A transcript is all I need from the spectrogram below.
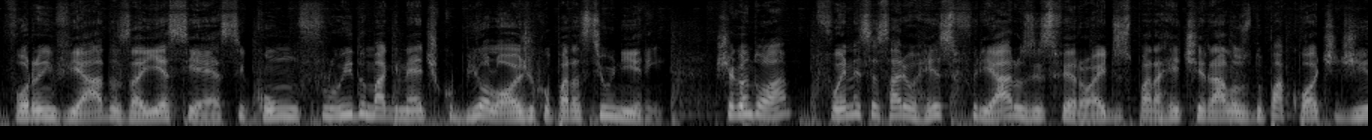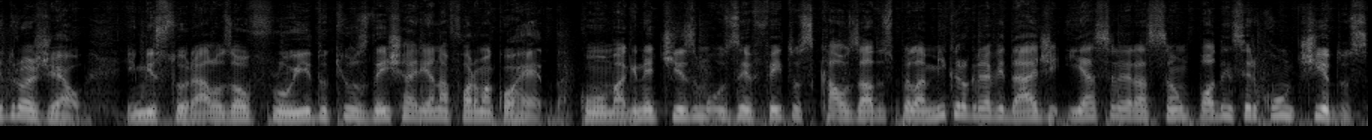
foram enviadas à ISS com um fluido magnético biológico para se unirem. Chegando lá, foi necessário resfriar os esferoides para retirá-los do pacote de hidrogel e misturá-los ao fluido que os deixaria na forma correta. Com o magnetismo, os efeitos causados pela microgravidade e aceleração podem ser contidos,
